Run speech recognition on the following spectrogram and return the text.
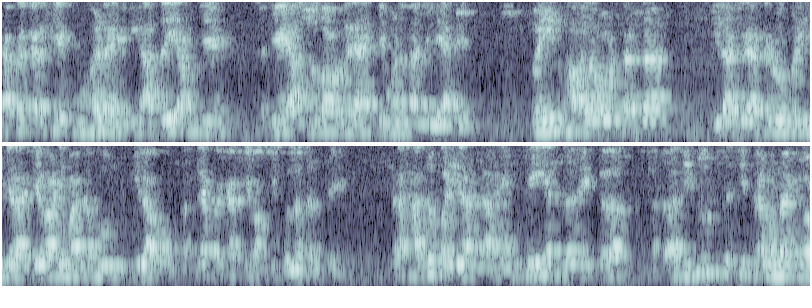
या प्रकारची एक म्हण आहे की आजही आमचे जे आजोबा वगैरे आहेत ते म्हणत आलेले आहेत. बहीण भावाला ओढताना पिढा पिढा बळीचे राजे आणि माझा भाऊ सुखी राहो असल्या प्रकारची वाक्य बोलत असते. तर हा जो बळीराजा आहे कुठेही याचं एक असं अधिकृत चित्र म्हणा किंवा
